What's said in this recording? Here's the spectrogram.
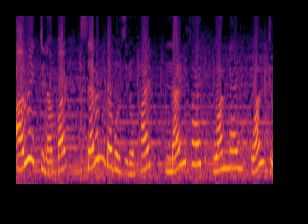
আরও একটি number seven double zero five nine five one nine one two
